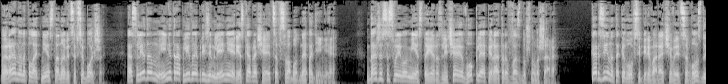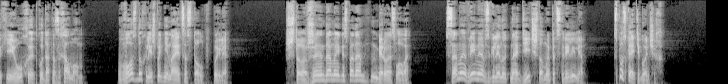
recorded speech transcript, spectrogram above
Рана на полотне становится все больше, а следом и неторопливое приземление резко обращается в свободное падение. Даже со своего места я различаю вопли операторов воздушного шара. Корзина так и вовсе переворачивается в воздухе и ухает куда-то за холмом. В воздух лишь поднимается столб пыли. Что же, дамы и господа, беру я слово. Самое время взглянуть на дичь, что мы подстрелили. Спускайте гончих.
